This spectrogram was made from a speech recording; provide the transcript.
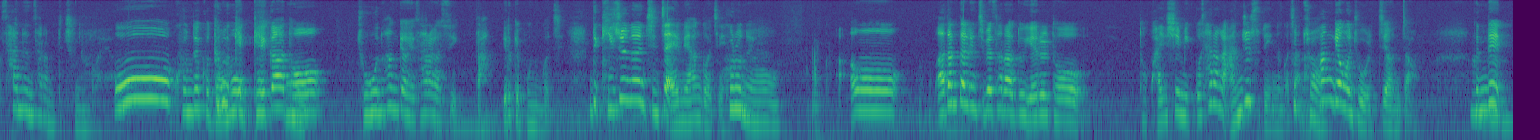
사는 사람한테 주는 거예요. 오, 근데 그러면 너무 걔, 걔가 더 좋은 환경에 살아갈 수 있다. 이렇게 보는 거지. 근데 기준은 진짜 애매한 거지. 그러네요. 어, 마당 딸린 집에 살아도 얘를 더, 더 관심 있고 사랑을 안 줄 수도 있는 거잖아. 그쵸. 환경은 좋을지언정. 근데 음.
